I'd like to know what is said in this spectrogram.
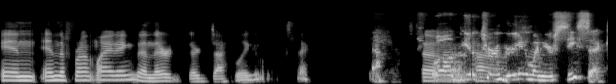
in in the front lighting, then they're they're definitely gonna look sick. Yeah. So, well, you uh, turn green when you're seasick.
